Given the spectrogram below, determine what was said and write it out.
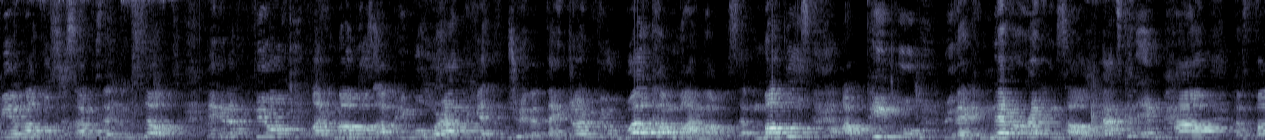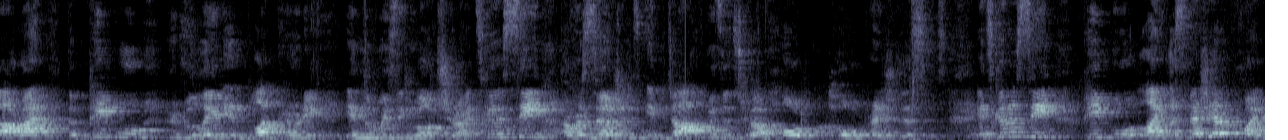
fear Muggles to some extent themselves. They're going to feel like Muggles are people who are out to get them too, that they don't feel welcomed by Muggles, that Muggles are people who they can never reconcile with. That's going to empower the far right, the people who believe in blood purity in the wizarding world too. Right? It's going to see a resurgence in dark wizards who have whole, whole prejudices. It's going to see people, like, especially at a point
